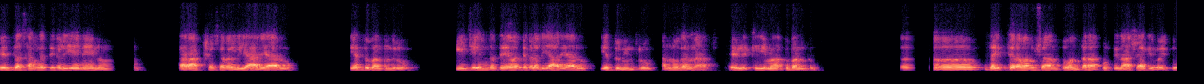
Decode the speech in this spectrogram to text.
ಬಿದ್ದ ಸಂಗತಿಗಳು ಏನೇನು, ರಾಕ್ಷಸರಲ್ಲಿ ಯಾರ್ಯಾರು ಎದ್ದು ಬಂದ್ರು ಈಚೆಯಿಂದ ದೇವತೆಗಳಲ್ಲಿ ಯಾರ್ಯಾರು ಎದ್ದು ನಿಂತರು ಅನ್ನೋದನ್ನ ಹೇಳಲಿಕ್ಕೆ ಈ ಮಾತು ಬಂತು. ದೈತ್ಯರ ವಂಶ ಅಂತೂ ಒಂಥರ ಪೂರ್ತಿ ನಾಶ ಆಗಿ ಹೋಯಿತು.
